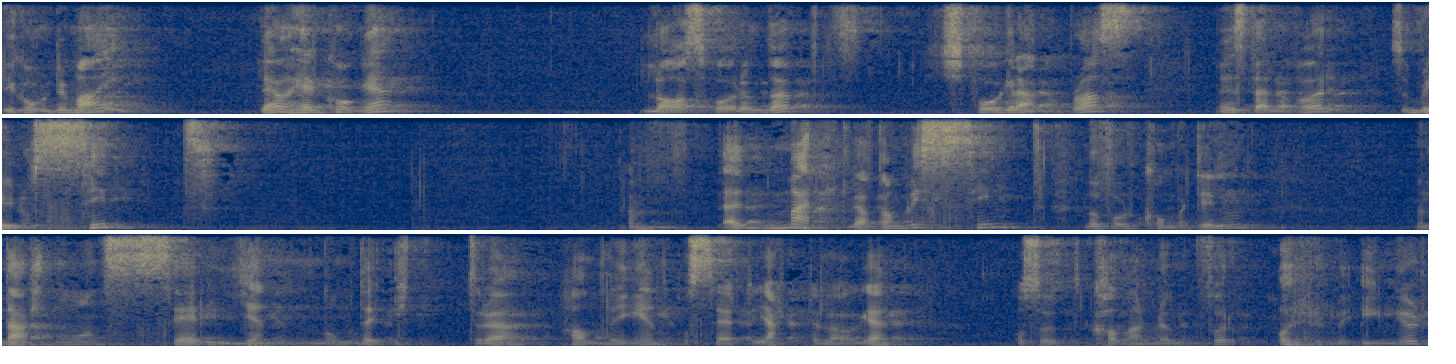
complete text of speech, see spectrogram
de kommer til meg! Det er jo helt konge. La oss få dem døpt. Få greiene på plass. Men i stedet for så blir han jo sint. Det er merkelig at han blir sint når folk kommer til den. Men det er som om han ser gjennom det ytre handlingen og ser til hjertelaget. Og så kaller han dem for ormeyngel.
